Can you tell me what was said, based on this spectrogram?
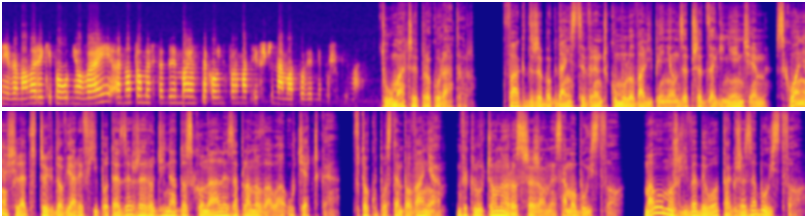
nie wiem, Ameryki Południowej, e, no to my wtedy, mając taką informację, wszczynamy odpowiednie poszukiwanie. Tłumaczy prokurator. Fakt, że bogdańscy wręcz kumulowali pieniądze przed zaginięciem, skłania śledczych do wiary w hipotezę, że rodzina doskonale zaplanowała ucieczkę. W toku postępowania wykluczono rozszerzone samobójstwo. Mało możliwe było także zabójstwo.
